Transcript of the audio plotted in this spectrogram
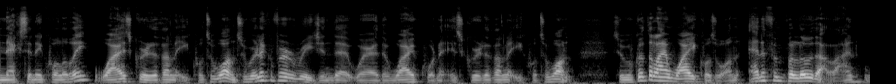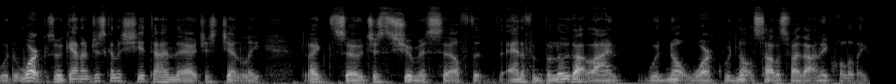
next inequality, y is greater than or equal to 1. So we're looking for a region that where the y coordinate is greater than or equal to 1. So we've got the line y equals 1. Anything below that line wouldn't work. So again, I'm just going to shade down there just gently, like so, just to show myself that anything below that line would not work, would not satisfy that inequality.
